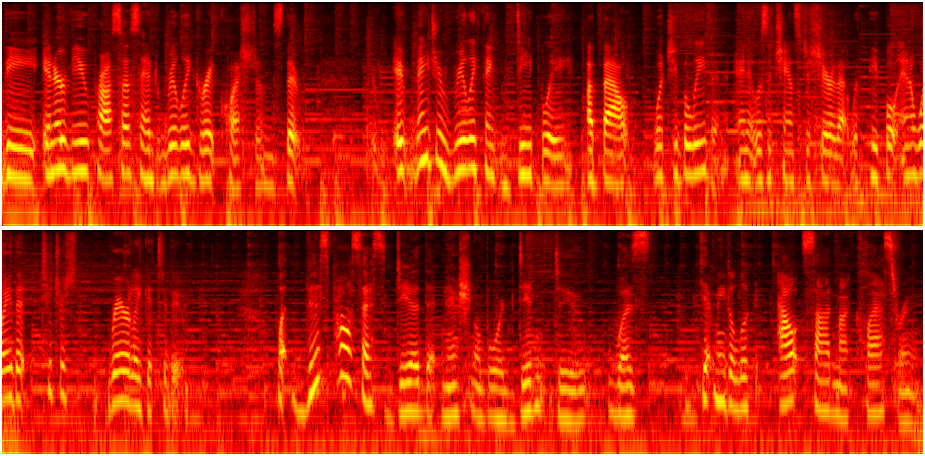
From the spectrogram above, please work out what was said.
The interview process had really great questions that it made you really think deeply about what you believe in and it was a chance to share that with people in a way that teachers rarely get to do. What this process did that National Board didn't do was get me to look outside my classroom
